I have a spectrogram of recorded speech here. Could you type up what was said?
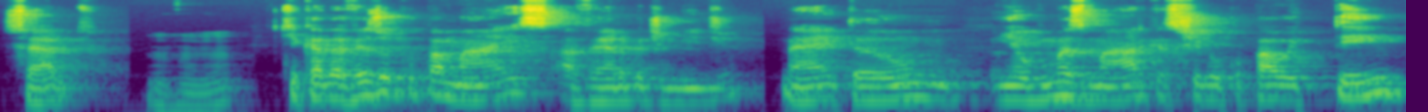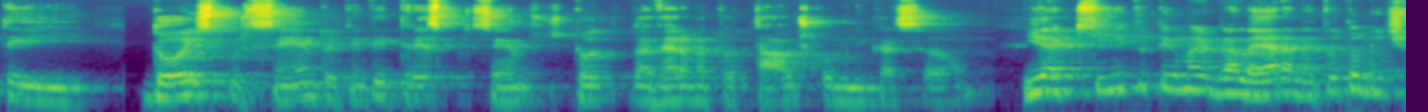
certo? Uhum que cada vez ocupa mais a verba de mídia. Né? Então, em algumas marcas, chega a ocupar 82%, 83% de toda, da verba total de comunicação. E aqui tu tem uma galera né, totalmente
